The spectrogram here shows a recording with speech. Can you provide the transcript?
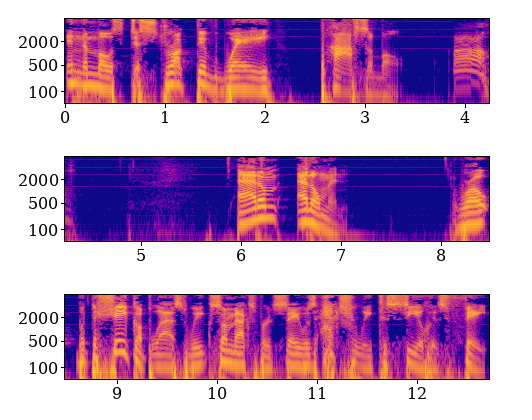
in the most destructive way possible. Oh. Adam Edelman wrote, but the shakeup last week, some experts say, was actually to seal his fate.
